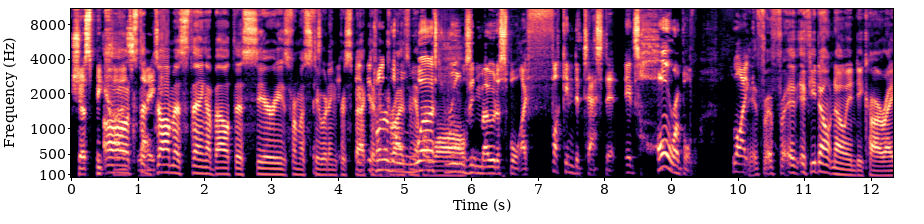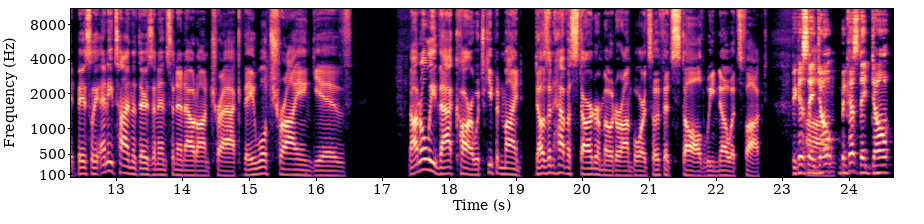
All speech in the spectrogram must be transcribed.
just oh, because. Oh, it's like, the dumbest thing about this series from a stewarding perspective. It's one of the worst rules in motorsport. I fucking detest it. It's horrible. Like, if, if, if you don't know IndyCar, right? Basically, anytime that there's an incident out on track, they will try and give not only that car, which keep in mind doesn't have a starter motor on board, so if it's stalled, we know it's fucked. Because they um, don't because they don't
